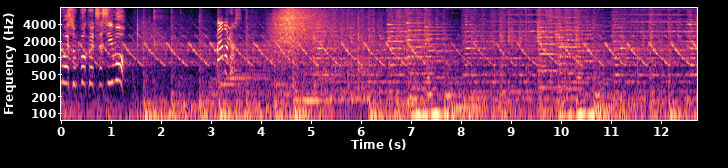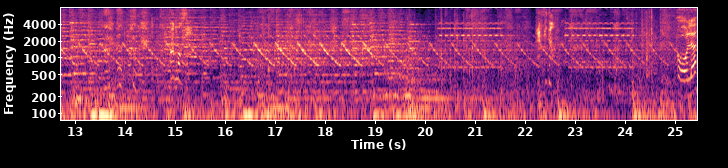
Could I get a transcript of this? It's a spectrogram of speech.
¿No es un poco excesivo? ¡Vámonos! Hola.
